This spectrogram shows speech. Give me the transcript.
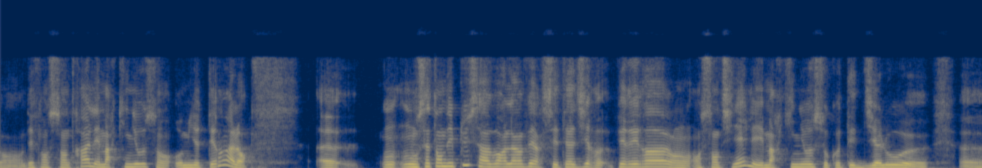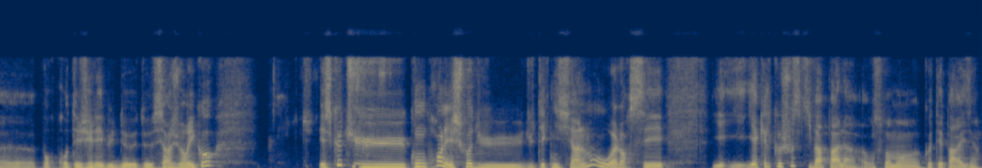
en défense centrale et Marquinhos au milieu de terrain. Alors on, s'attendait plus à avoir l'inverse, c'est-à-dire Pereira en, sentinelle et Marquinhos aux côtés de Diallo euh, euh, pour protéger les buts de, Sergio Rico. Est-ce que tu comprends les choix du, technicien allemand ou alors c'est il y, a quelque chose qui va pas là en ce moment côté parisien?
